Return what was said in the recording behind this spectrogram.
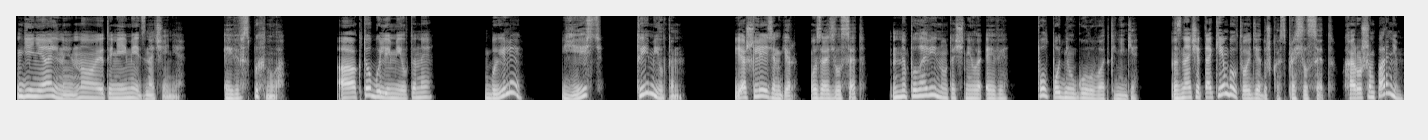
Гениальные, но это не имеет значения. Эви вспыхнула. А кто были Милтоны? Были? Есть. Ты Милтон. Я Шлезингер, возразил Сет. Наполовину, уточнила Эви. Пол поднял голову от книги. «Значит, таким был твой дедушка?» — спросил Сет. «Хорошим парнем?»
